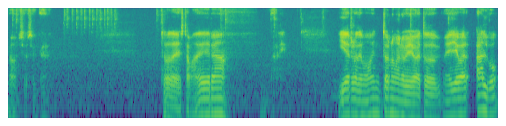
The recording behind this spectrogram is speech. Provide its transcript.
Vamos a sacar toda esta madera. Vale. Hierro de momento no me lo voy a llevar todo. Me voy a llevar algo.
